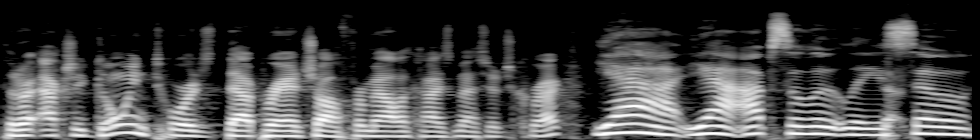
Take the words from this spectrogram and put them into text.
that are actually going towards that branch off from Malachi's message, correct? Yeah, yeah, absolutely. so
